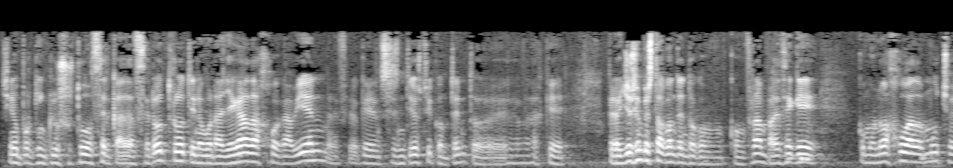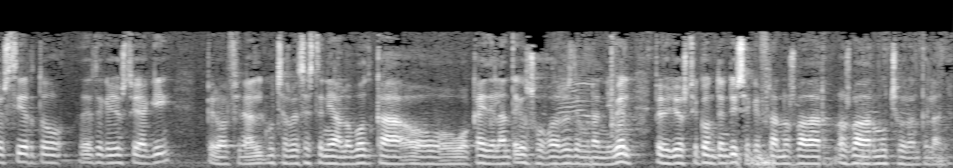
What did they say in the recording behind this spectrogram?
sino porque incluso estuvo cerca de hacer otro, tiene buena llegada, juega bien, me refiero que en ese sentido estoy contento, eh, la verdad es que... Pero yo siempre he estado contento con, con Fran, parece que como no ha jugado mucho, es cierto, desde que yo estoy aquí, pero al final muchas veces tenía a Lobotka o Wokai delante que son jugadores de un gran nivel. Pero yo estoy contento y sé que Fran nos va a dar, nos va a dar mucho durante el año.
